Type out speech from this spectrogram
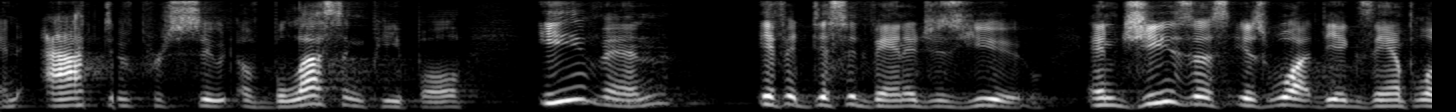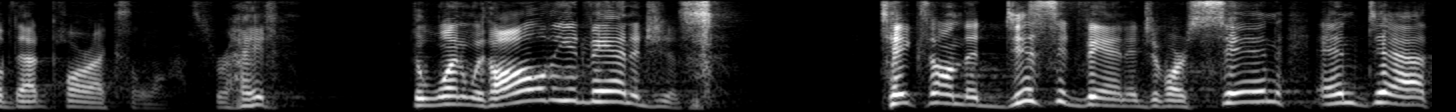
An active pursuit of blessing people, even if it disadvantages you. And Jesus is what? The example of that par excellence, right? The one with all the advantages takes on the disadvantage of our sin and death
